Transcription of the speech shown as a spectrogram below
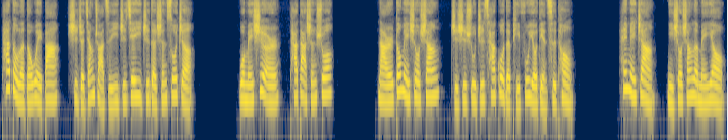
他抖了抖尾巴，试着将爪子一只接一只的伸缩着。我没事儿，他大声说。哪儿都没受伤，只是树枝擦过的皮肤有点刺痛。黑莓长，你受伤了没有？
